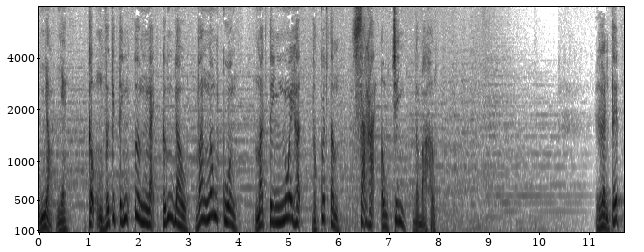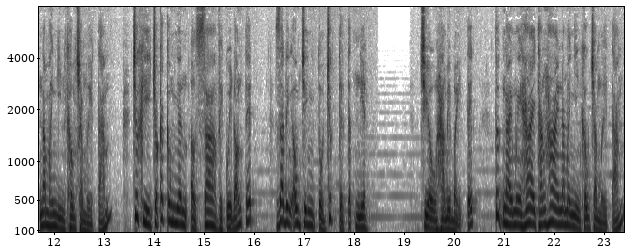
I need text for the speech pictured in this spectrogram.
nhỏ nhen, cộng với cái tính ương ngạnh cứng đầu và ngông cuồng mà tình nuôi hận và quyết tâm sát hại ông Trinh và bà Hồng. Gần Tết năm 2018, trước khi cho các công nhân ở xa về quê đón Tết, gia đình ông Trinh tổ chức tiệc tất niên. Chiều 27 Tết, tức ngày 12 tháng 2 năm 2018,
